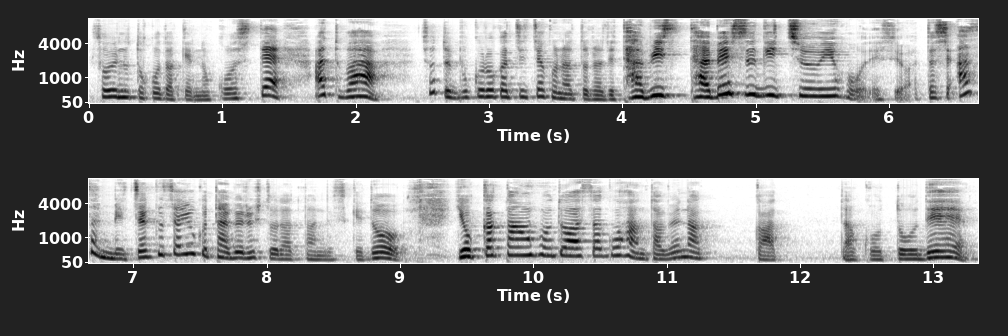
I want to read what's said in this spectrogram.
そういうのとこだけ残してあとはちょっと袋がちっちゃくなったので食べ食べ過ぎ注意報ですよ。私朝めちゃくちゃよく食べる人だったんですけど4日間ほど朝ごはん食べなかったことで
